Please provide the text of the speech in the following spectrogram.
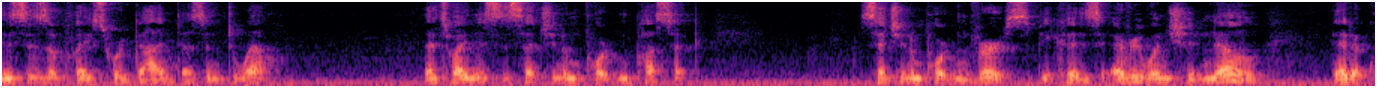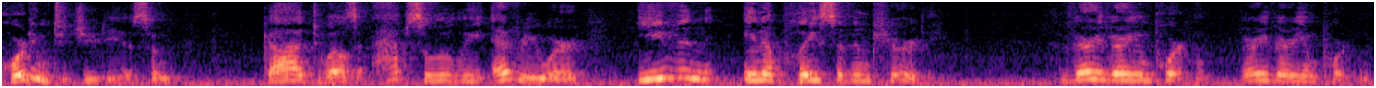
This is a place where God doesn't dwell. That's why this is such an important pasuk such an important verse because everyone should know that according to Judaism, God dwells absolutely everywhere, even in a place of impurity. Very, very important. Very, very important.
